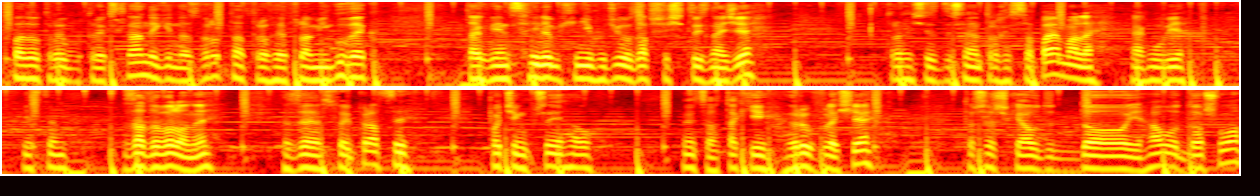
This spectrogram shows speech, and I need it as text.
wpadło trochę butelek szklanek, jedna zwrotna, trochę flamingówek. Tak więc ile by się nie chodziło, zawsze się coś znajdzie. Trochę się zdyszałem, trochę sapałem, ale jak mówię, jestem zadowolony ze swojej pracy. Pociąg przejechał, no i co, taki ruch w lesie. Troszeczkę aut dojechało, doszło.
